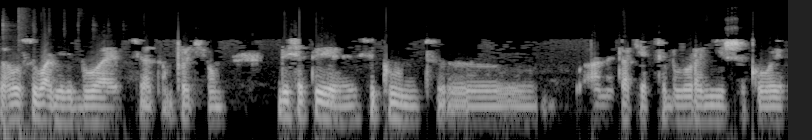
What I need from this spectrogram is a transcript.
голосування відбувається там протягом 10 секунд, е, а не так, як це було раніше, коли е,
